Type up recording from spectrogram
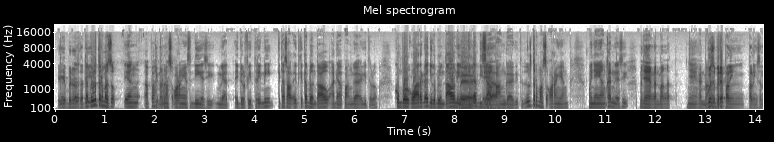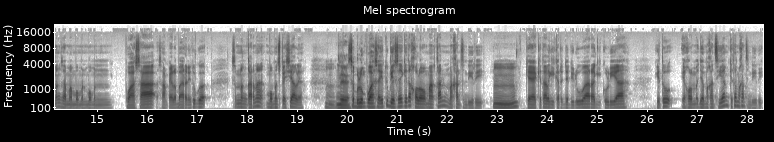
Iya benar Tapi, tapi, lu termasuk yang apa? Gimana? Termasuk orang yang sedih gak sih ngeliat Idul Fitri nih kita soal itu kita belum tahu ada apa enggak gitu loh. Kumpul keluarga juga belum tahu nih Iya. kita bisa Iya. apa enggak gitu. Lu termasuk orang yang menyayangkan gak sih? menyayangkan banget. Menyayangkan banget. Gue ya? sebenarnya paling paling seneng sama momen-momen puasa sampai lebaran itu gue seneng karena momen spesial ya. Hmm. Iya. Sebelum puasa itu biasanya kita kalau makan makan sendiri. Hmm. Kayak kita lagi kerja di luar, lagi kuliah. Itu ya kalau jam makan siang kita makan sendiri.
